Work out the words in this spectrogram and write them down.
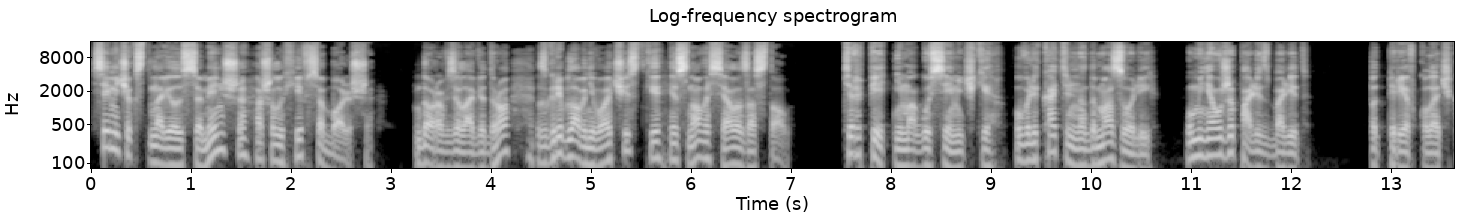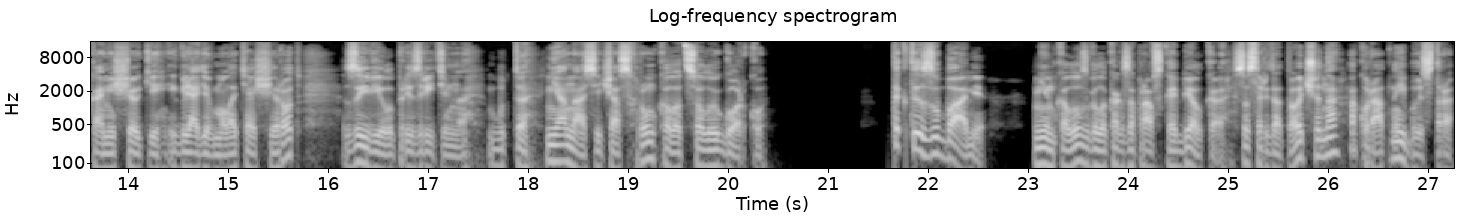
Семечек становилось все меньше, а шелухи все больше. Дора взяла ведро, сгребла в него очистки и снова села за стол. «Терпеть не могу семечки. Увлекательно до мозолей. У меня уже палец болит». Подперев кулачками щеки и глядя в молотящий рот, заявила презрительно, будто не она сейчас хрумкала целую горку. «Так ты зубами!» Нинка лузгала, как заправская белка, сосредоточенно, аккуратно и быстро.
